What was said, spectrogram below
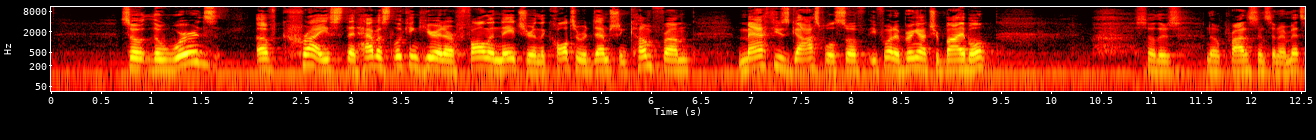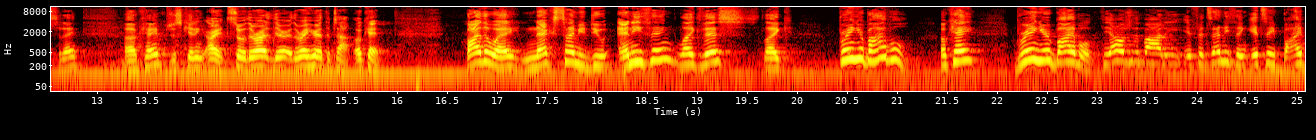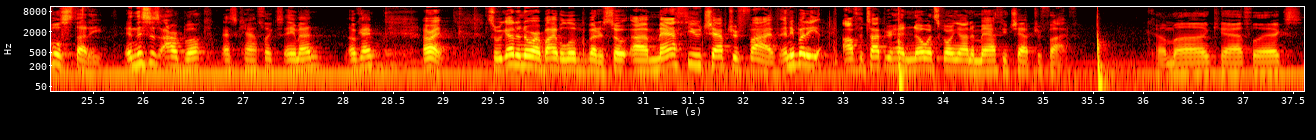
So the words of Christ that have us looking here at our fallen nature and the call to redemption come from Matthew's gospel. So if, if you want to bring out your Bible, so there's no Protestants in our midst today. Okay, just kidding. All right, so they're, they're, they're right here at the top. Okay. By the way, next time you do anything like this, like bring your Bible, okay? Bring your Bible. Theology of the Body, if it's anything, it's a Bible study. And this is our book as Catholics. Amen? Okay? All right. So we got to know our Bible a little bit better. So uh, Matthew chapter 5. Anybody off the top of your head know what's going on in Matthew chapter 5? Come on, Catholics.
